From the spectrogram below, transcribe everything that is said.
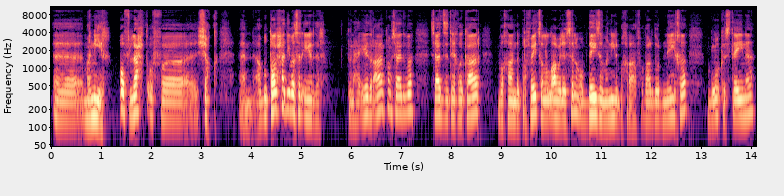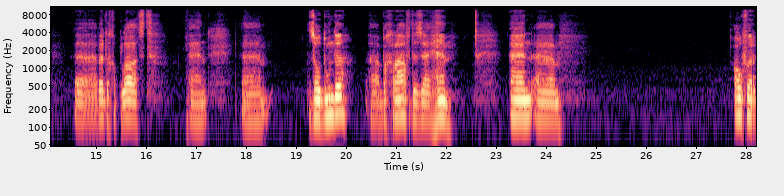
uh, manier. Of lacht of uh, shaq. En Abu Talha die was er eerder. Toen hij eerder aankwam, zeiden, we, zeiden ze tegen elkaar, we gaan de profeet sallallahu alayhi wasallam op deze manier begraven. Waardoor negen blokken stenen werden geplaatst. En zodoende begraafden zij hem. En uh, over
